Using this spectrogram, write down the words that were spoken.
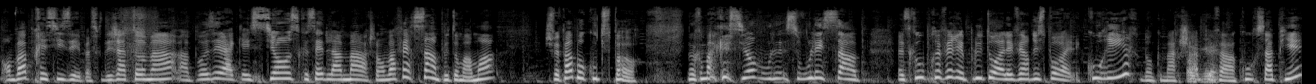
on va préciser parce que déjà Thomas m'a posé la question ce que c'est de la marche? On va faire simple, Thomas. Moi, je fais pas beaucoup de sport. Donc ma question, vous, vous voulez simple. Est-ce que vous préférez plutôt aller faire du sport, aller courir, donc marcher, faire une course à pied,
